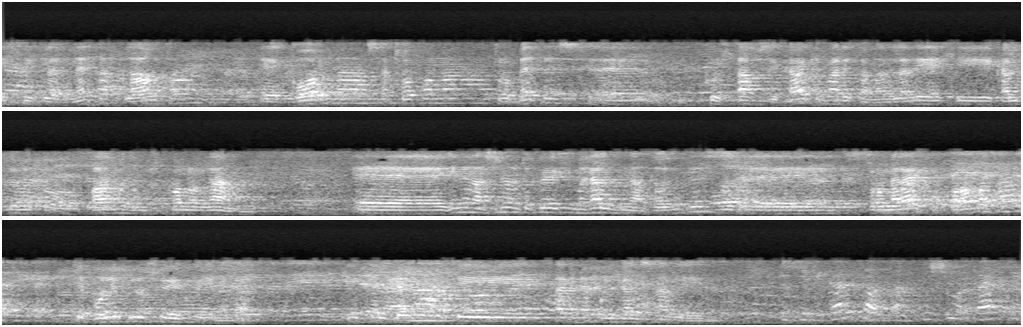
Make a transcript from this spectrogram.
έχει κλαρινέτα, φλάουτα, ε, κόρνα, σαξόφωνα, τρομπέτες, ε, κρουστά φυσικά και βαρύτονα. Δηλαδή έχει καλύτερο το φάσμα των μουσικών οργάνων. Ε, είναι ένα σύνολο το οποίο έχει μεγάλες δυνατότητες, ε, τρομερά ηχοχρώματα και πολύ πλούσιο ήχο γενικά. Και ελπίζουμε ότι θα είναι μια πολύ καλή συναντία. Ηχητικά θα ακούσουμε κάτι,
